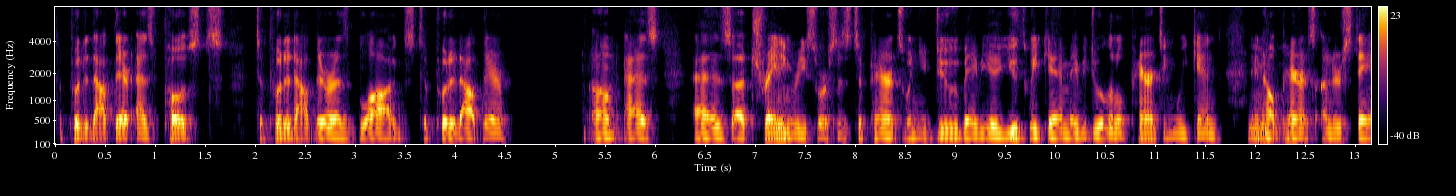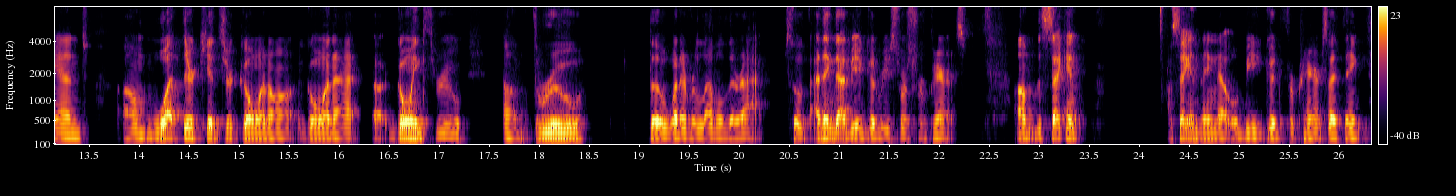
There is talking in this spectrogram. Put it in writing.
to put it out there as posts, to put it out there as blogs, to put it out there um, as as uh, training resources to parents when you do maybe a youth weekend, maybe do a little parenting weekend, and mm-hmm. help parents understand um, what their kids are going on, going at, uh, going through um, through the whatever level they're at. So I think that'd be a good resource for parents. Um, the second the second thing that will be good for parents, I think,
